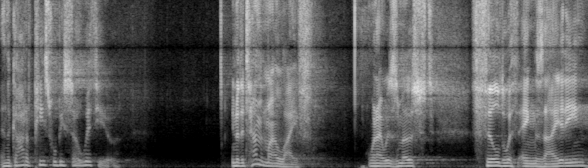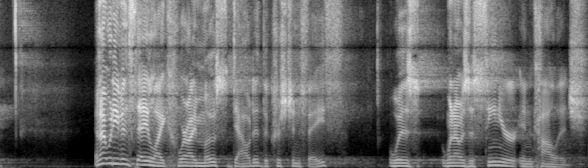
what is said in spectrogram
And the God of peace will be so with you. You know, the time in my life, when I was most filled with anxiety. And I would even say, like, where I most doubted the Christian faith was when I was a senior in college.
